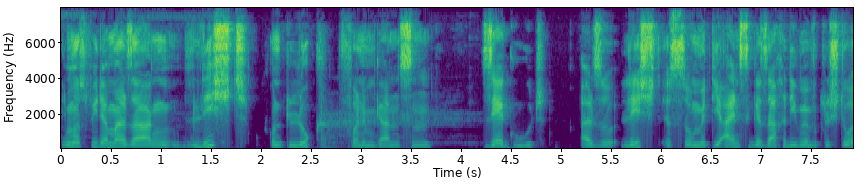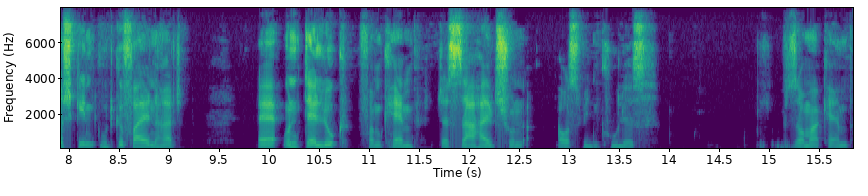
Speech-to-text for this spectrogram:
ich muss wieder mal sagen, Licht und Look von dem Ganzen sehr gut. Also Licht ist somit die einzige Sache, die mir wirklich durchgehend gut gefallen hat. Äh, und der Look vom Camp, das sah halt schon aus wie ein cooles Sommercamp.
